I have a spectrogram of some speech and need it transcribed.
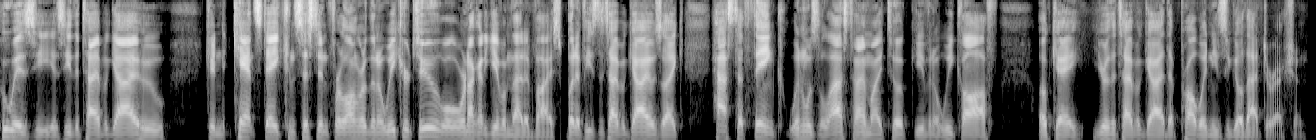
who is he? Is he the type of guy who can can't stay consistent for longer than a week or two? Well, we're not going to give him that advice. But if he's the type of guy who's like has to think, when was the last time I took even a week off? Okay, you're the type of guy that probably needs to go that direction.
